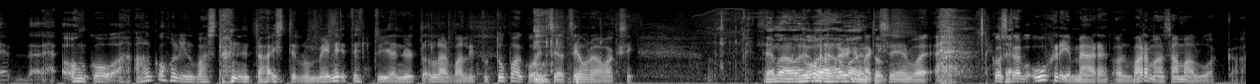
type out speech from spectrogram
äh, onko alkoholin vastainen taistelu menetetty ja nyt ollaan valittu tupakoitsijat seuraavaksi Tämä on hyvä havainto. Vai? Koska Tä... uhrien määrä on varmaan samaa luokkaa.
